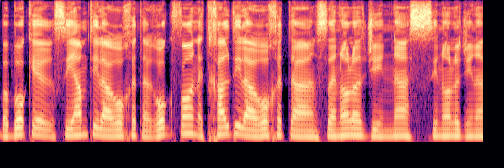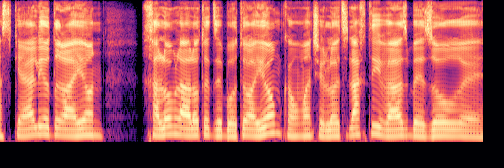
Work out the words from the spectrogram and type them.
בבוקר סיימתי לערוך את הרוג פון, התחלתי לערוך את הסינולוגי נאס, סינולוגי נאס, כי היה לי עוד רעיון, חלום להעלות את זה באותו היום, כמובן שלא הצלחתי, ואז באזור... אה,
